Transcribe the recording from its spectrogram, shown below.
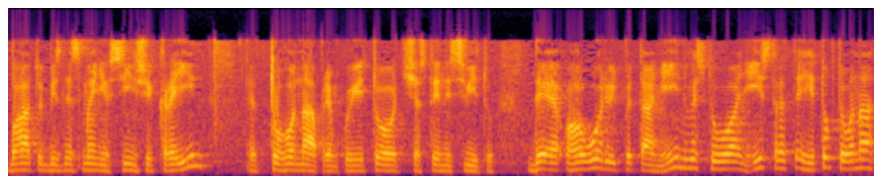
багато бізнесменів з інших країн того напрямку і того частини світу, де оговорюють питання і інвестування, і стратегії. Тобто вона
